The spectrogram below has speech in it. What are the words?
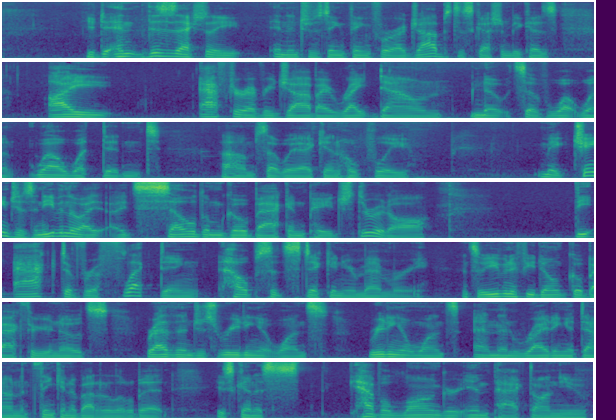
You do, and this is actually an interesting thing for our jobs discussion because I, after every job, I write down notes of what went well, what didn't, um, so that way I can hopefully make changes. And even though I, I seldom go back and page through it all, the act of reflecting helps it stick in your memory. And so even if you don't go back through your notes, rather than just reading it once, reading it once and then writing it down and thinking about it a little bit is going to have a longer impact on you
